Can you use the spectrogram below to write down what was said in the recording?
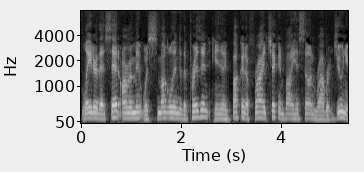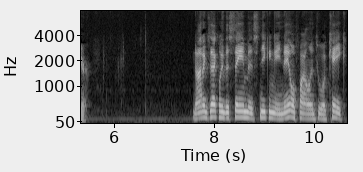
later that said armament was smuggled into the prison in a bucket of fried chicken by his son Robert Jr. Not exactly the same as sneaking a nail file into a cake,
